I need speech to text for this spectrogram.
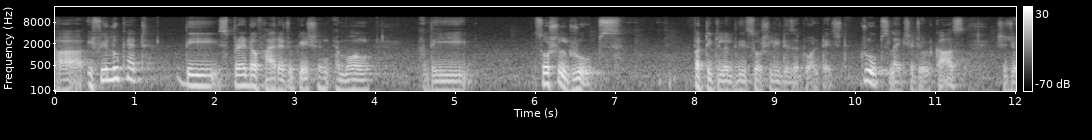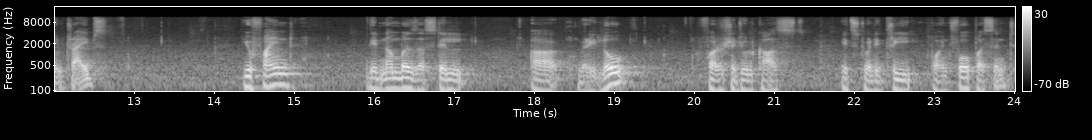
Uh, if you look at the spread of higher education among the social groups, particularly the socially disadvantaged groups like scheduled castes, scheduled tribes, you find the numbers are still uh, very low. For scheduled castes, it is 23.4 percent.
